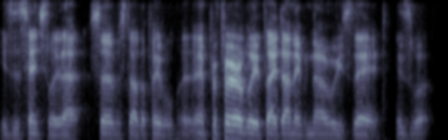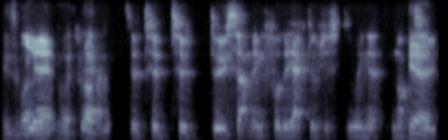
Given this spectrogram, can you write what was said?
is essentially that service to other people, and preferably if they don't even know he's there, is what is what. Yeah, that's right. To, to to do something for the act of just doing it, not yeah. to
